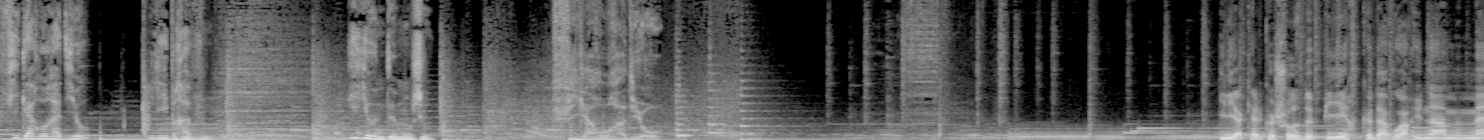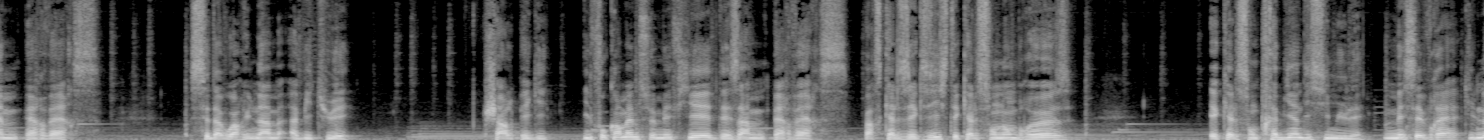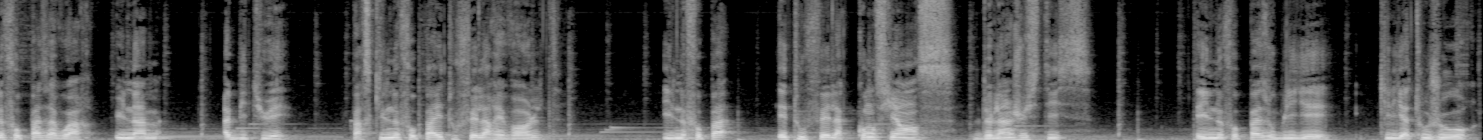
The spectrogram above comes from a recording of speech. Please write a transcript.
Figaro Radio, libre à vous. Guillaume de Monjou. Figaro Radio. Il y a quelque chose de pire que d'avoir une âme même perverse, c'est d'avoir une âme habituée. Charles Péguy. Il faut quand même se méfier des âmes perverses, parce qu'elles existent et qu'elles sont nombreuses et qu'elles sont très bien dissimulées. Mais c'est vrai qu'il ne faut pas avoir une âme habituée, parce qu'il ne faut pas étouffer la révolte, il ne faut pas étouffer la conscience de l'injustice, et il ne faut pas oublier qu'il y a toujours,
